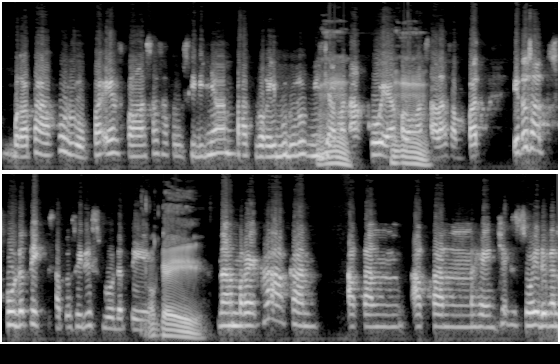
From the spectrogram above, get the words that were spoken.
berapa aku lupa ya kalau nggak salah satu CD-nya empat ribu dulu di zaman aku ya kalau nggak salah sempat itu satu 10 detik satu CD 10 detik Oke. Nah, mereka akan akan akan handshake sesuai dengan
